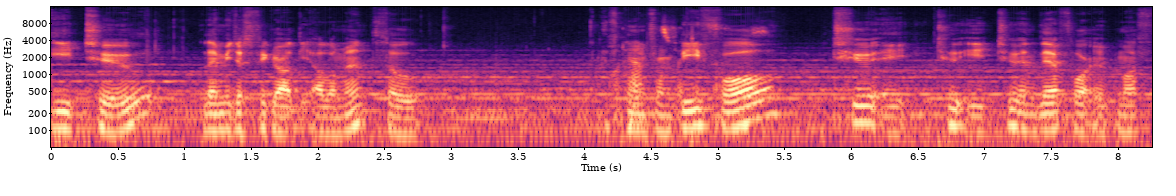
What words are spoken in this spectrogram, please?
E2. Let me just figure out the element. So It's going from when you do B4 to A to E2, and therefore it must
